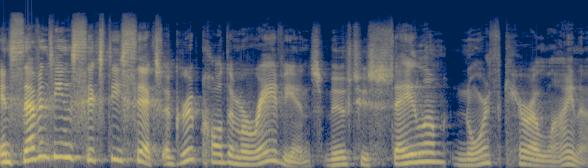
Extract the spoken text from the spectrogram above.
In 1766, a group called the Moravians moved to Salem, North Carolina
